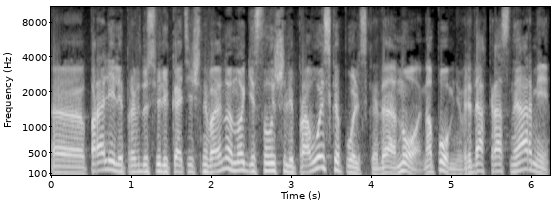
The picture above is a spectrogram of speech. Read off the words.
э, параллели проведу с Великой Отечественной войной. Многие слышали про войско польское, да, но, напомню, в рядах Красной Армии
